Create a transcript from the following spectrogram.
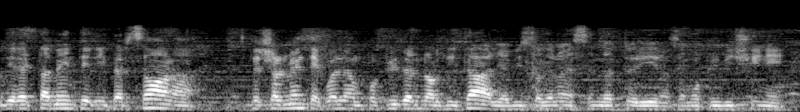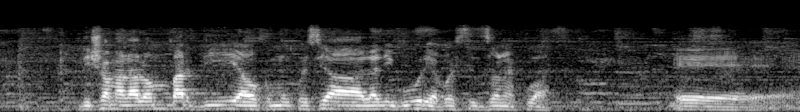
direttamente di persona, specialmente quelle un po' più del nord Italia, visto che noi essendo a Torino siamo più vicini diciamo alla Lombardia o comunque sia alla Liguria, queste zone qua. E...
